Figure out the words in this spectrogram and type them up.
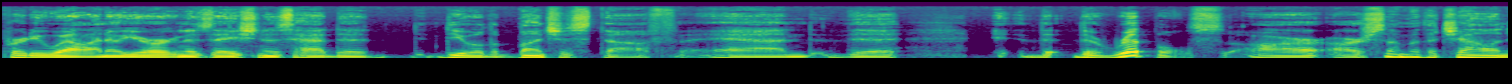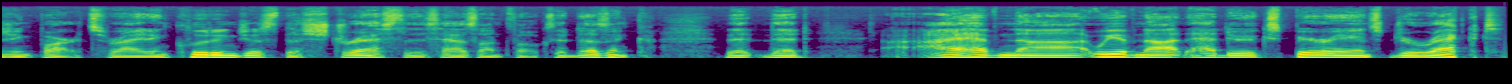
pretty well. I know your organization has had to deal with a bunch of stuff, and the the, the ripples are are some of the challenging parts, right? Including just the stress this has on folks. It doesn't that that I have not we have not had to experience direct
